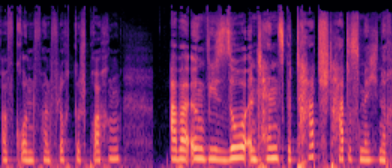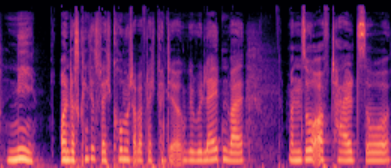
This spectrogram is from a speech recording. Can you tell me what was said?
aufgrund von Flucht gesprochen. Aber irgendwie so intens getoucht hat es mich noch nie. Und das klingt jetzt vielleicht komisch, aber vielleicht könnt ihr irgendwie relaten, weil man so oft halt so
